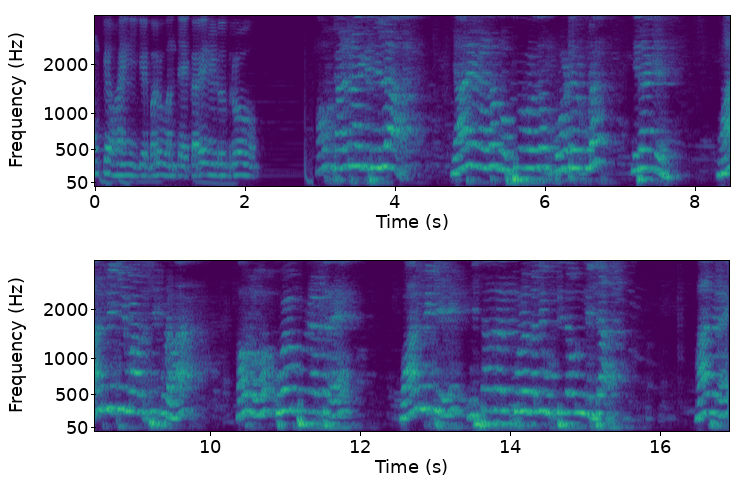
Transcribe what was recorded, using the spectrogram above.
ಮುಖ್ಯವಾಹಿನಿಗೆ ಬರುವಂತೆ ಕರೆ ನೀಡಿದ್ರು. ಯಾರೇ ಹೇಳೋದು ಒಪ್ಪಿಕೊಳ್ಳೋದು ಕೋರ್ಟಲ್ಲಿ ಕೂಡ ಇದಾಗಿದೆ. ವಾಲ್ಮೀಕಿ ಮಹರ್ಷಿ ಕೂಡ ಅವರು ಕುವೆಂಪು ಹೇಳ್ತಾರೆ, ವಾಲ್ಮೀಕಿ ನಿಸಾದರ ಕುಲದಲ್ಲಿ ಹುಟ್ಟಿದವನು ನಿಜ. ಆದರೆ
